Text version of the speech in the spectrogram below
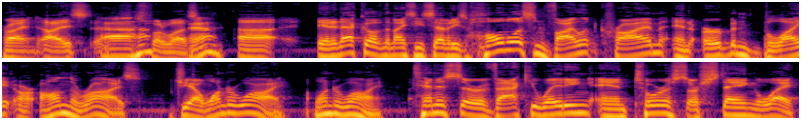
right? Uh, it's, uh-huh. That's what it was. Yeah. Uh, in an echo of the 1970s, homeless and violent crime and urban blight are on the rise. Gee, I wonder why. I wonder why. Tenants are evacuating and tourists are staying away.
